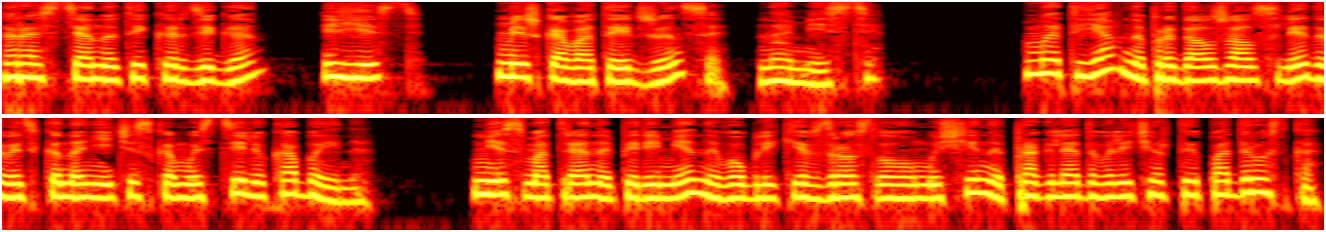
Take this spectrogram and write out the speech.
Растянутый кардиган? Есть. Мешковатые джинсы? На месте. Мэт явно продолжал следовать каноническому стилю Кобейна. Несмотря на перемены в облике взрослого мужчины, проглядывали черты подростка,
